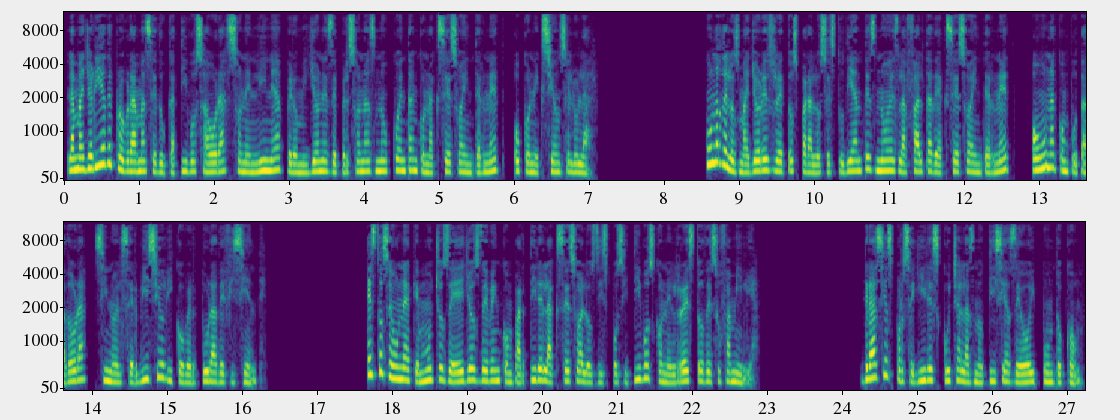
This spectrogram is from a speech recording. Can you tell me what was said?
La mayoría de programas educativos ahora son en línea, pero millones de personas no cuentan con acceso a Internet o conexión celular. Uno de los mayores retos para los estudiantes no es la falta de acceso a Internet o una computadora, sino el servicio y cobertura deficiente. Esto se une a que muchos de ellos deben compartir el acceso a los dispositivos con el resto de su familia. Gracias por seguir escucha las noticias de hoy.com.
